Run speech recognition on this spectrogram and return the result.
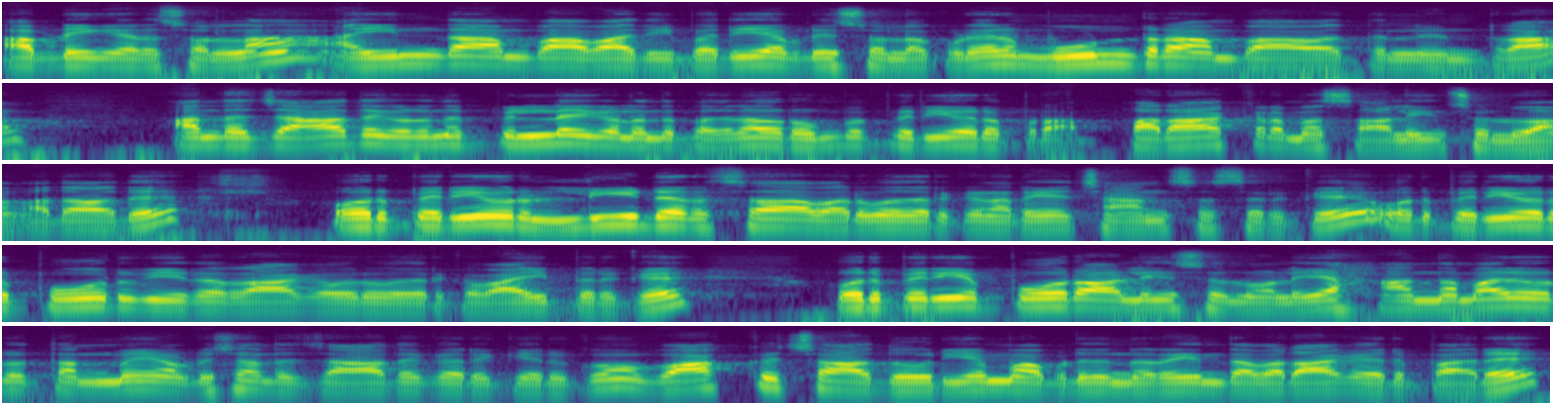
அப்படிங்கிற சொல்லலாம். ஐந்தாம் பாவாதிபதி அப்படி சொல்லக்கூடிய மூன்றாம் பாவத்தில் நின்றால் அந்த ஜாதகர் வந்து பிள்ளைகள் வந்து பார்த்திங்கன்னா ரொம்ப பெரிய ஒரு பரா- பராக்கிரமசாலின்னு சொல்லுவாங்க. அதாவது ஒரு பெரிய ஒரு லீடர்ஸாக வருவதற்கு நிறைய சான்சஸ் இருக்குது ஒரு பெரிய ஒரு போர் வீரராக வருவதற்கு வாய்ப்பு இருக்குது ஒரு பெரிய போராளின்னு சொல்லுவோம் இல்லையா? அந்த மாதிரி ஒரு தன்மை அப்படி அந்த ஜாதகருக்கு இருக்கும். வாக்கு சாதுரியம் அப்படின்னு நிறைந்தவராக இருப்பார்.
